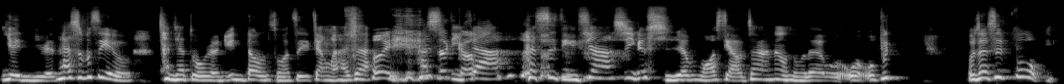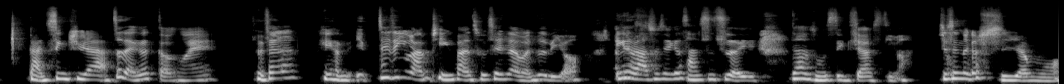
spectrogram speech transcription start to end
演员，他是不是有参加多人运动什么之类这样的，还是他 对，他私底下他私底下是一个食人魔小账那种什么的，我我我不，我真的是不感兴趣啊。这两个梗哎，好像很最近蛮频繁出现在我们这里哦。一个啦出现个三四次而已，知道有什么新消息吗？就是那个食人魔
